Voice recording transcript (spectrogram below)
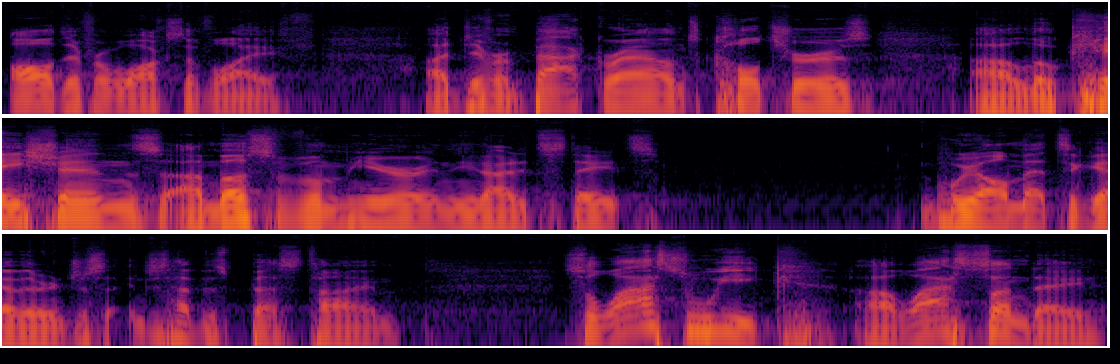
all different walks of life, uh, different backgrounds, cultures, uh, locations. Uh, most of them here in the United States. But we all met together and just and just had this best time. So last week, uh, last Sunday,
